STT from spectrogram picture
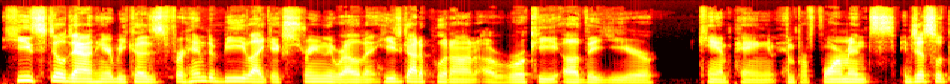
he's still down here because for him to be like extremely relevant, he's got to put on a rookie of the year campaign and performance. And just with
